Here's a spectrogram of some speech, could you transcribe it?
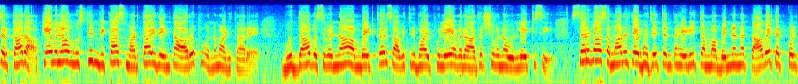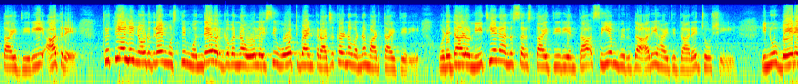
ಸರ್ಕಾರ ಕೇವಲ ಮುಸ್ಲಿಂ ವಿಕಾಸ್ ಮಾಡ್ತಾ ಇದೆ ಅಂತ ಆರೋಪವನ್ನು ಮಾಡಿದ್ದಾರೆ. ಬುದ್ಧ, ಬಸವಣ್ಣ, ಅಂಬೇಡ್ಕರ್, ಸಾವಿತ್ರಿಬಾಯಿ ಫುಲೆ ಅವರ ಆದರ್ಶವನ್ನ ಉಲ್ಲೇಖಿಸಿ ಸರ್ವ ಸಮಾನತೆ ಬಜೆಟ್ ಅಂತ ಹೇಳಿ ತಮ್ಮ ಬೆನ್ನನ್ನು ತಾವೇ ತಟ್ಕೊಳ್ತಾ ಇದ್ದೀರಿ. ಆದರೆ ಕೃತಿಯಲ್ಲಿ ನೋಡಿದ್ರೆ ಮುಸ್ಲಿಂ ಒಂದೇ ವರ್ಗವನ್ನ ಓಲೈಸಿ ವೋಟ್ ಬ್ಯಾಂಕ್ ರಾಜಕಾರಣವನ್ನ ಮಾಡ್ತಾ ಇದ್ದೀರಿ. ಒಡೆದಾಳು ನೀತಿಯನ್ನ ಅನುಸರಿಸ್ತಾ ಇದ್ದೀರಿ ಅಂತ ಸಿಎಂ ವಿರುದ್ಧ ಅರಿಹಾಯ್ದಿದ್ದಾರೆ ಜೋಶಿ. ಇನ್ನು ಬೇರೆ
